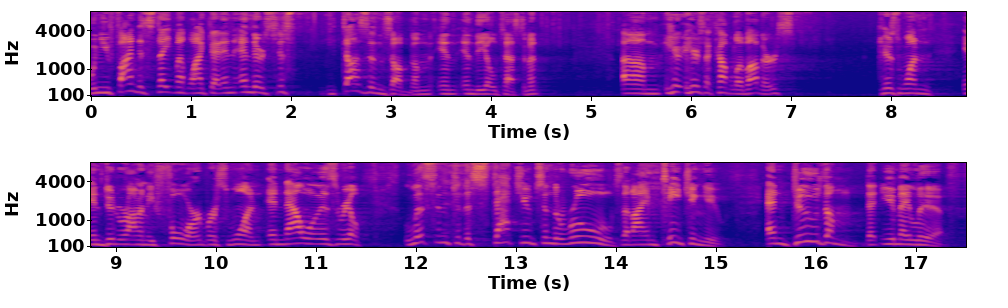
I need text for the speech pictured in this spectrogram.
When you find a statement like that, and, and there's just dozens of them in, in the Old Testament. Um, here, here's a couple of others. Here's one in Deuteronomy 4, verse 1. And now, O Israel, listen to the statutes and the rules that I am teaching you, and do them that you may live.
